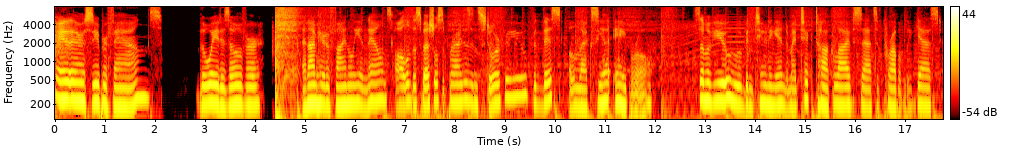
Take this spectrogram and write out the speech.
Hey there, super fans. The wait is over, and I'm here to finally announce all of the special surprises in store for you for this Alexia April. Some of you who have been tuning in to my TikTok live sets have probably guessed,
